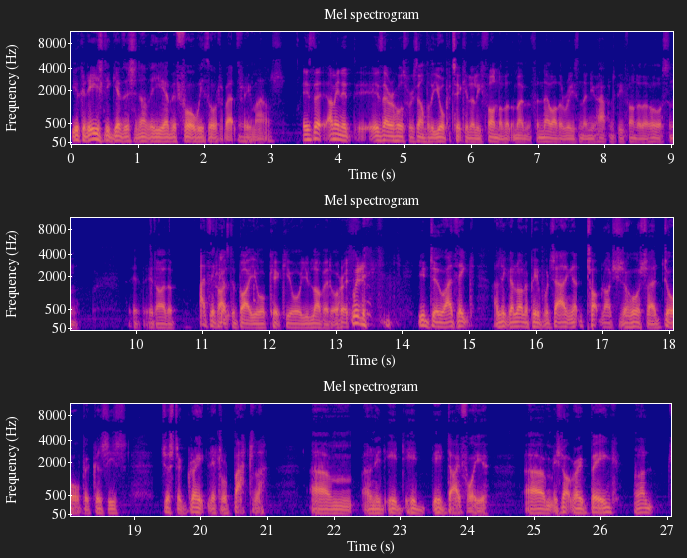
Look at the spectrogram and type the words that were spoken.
You could easily give this another year before we thought about three miles. Is there? I mean, it, is there a horse, for example, that you're particularly fond of at the moment for no other reason than you happen to be fond of the horse, and it, it either I think tries it- to bite you or kick you, or you love it, or it. Well, you do. I think. I think a lot of people would say I think that Top Notch is a horse I adore because he's just a great little battler, um, and he'd, he'd he'd he'd die for you. Um, he's not very big, and I,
